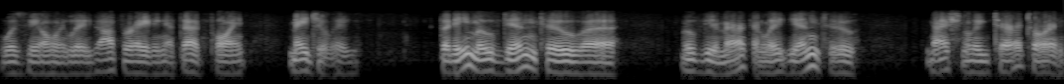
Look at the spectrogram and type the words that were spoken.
was the only league operating at that point, Major League. But he moved into uh, moved the American League into National League territory.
